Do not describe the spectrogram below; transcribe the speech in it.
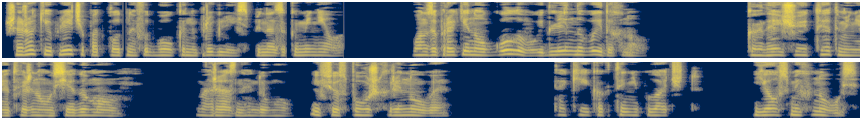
Широкие плечи под плотной футболкой напряглись, спина закаменела. Он запрокинул голову и длинно выдохнул. Когда еще и ты от меня отвернулась, я думал... Разное думал, и все сплошь хреновое. Такие, как ты, не плачут. Я усмехнулась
